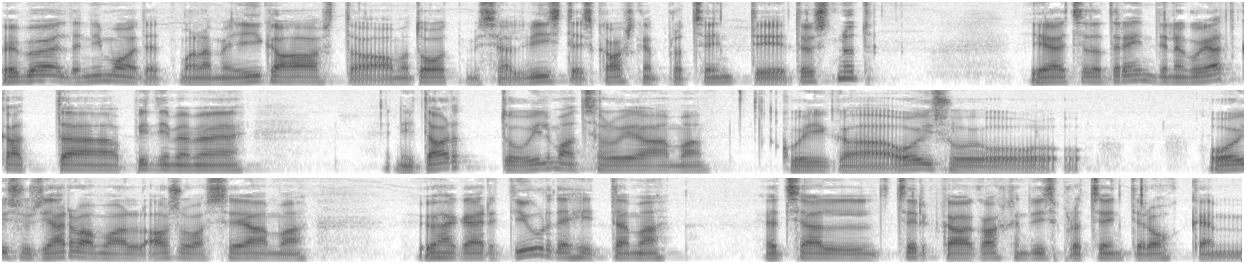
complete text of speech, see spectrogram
Võib öelda niimoodi, et me oleme iga aasta oma tootmise seal viisteist, kakskümmend protsenti tõstnud ja et seda trendi nagu jätkata, pidime me nii Tartu Ilmatsalu jaama kui ka Oisu, Oisus Järvamaal asuvasse jaama ühe kääriti juurde ehitama, et seal circa kakskümmend viis protsenti rohkem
